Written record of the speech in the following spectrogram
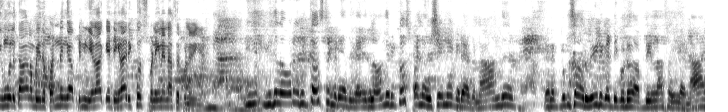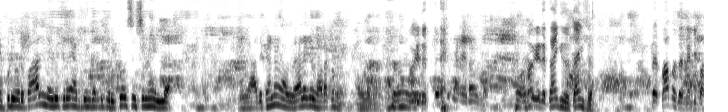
இவங்களுக்காக நம்ம இதை பண்ணுங்க அப்படின்னு நீங்க ஏதாவது கேட்டீங்கன்னா ரிக்வஸ்ட் பண்ணீங்கன்னா என்ன சார் பண்ணுவீங்க? இது இதில் ஒரு ரிக்வஸ்ட்டும் கிடையாதுங்க. இதில் வந்து ரிக்வஸ்ட் பண்ண விஷயமே கிடையாது. நான் வந்து எனக்கு புதுசாக ஒரு வீடு கட்டி கொடு அப்படின்லாம் சொல்லல. நான் இப்படி ஒரு பாலில் இருக்கிறேன் அப்படிங்கிறதுக்கு ரிக்வஸ்டேஷனே இல்லை. நீங்கள் அதுக்கான வேலைகள் நடக்கணும். அவ்வளோதான் okay sir thank you sir thank you sir sir பாப்பா சார் கண்டிப்பா.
